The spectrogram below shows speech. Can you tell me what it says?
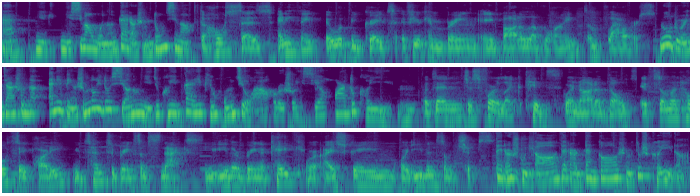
哎，你你希望我能带点什么东西呢？The host says anything. It would be great if you can bring a bottle of wine, some flowers. 如果主人家说那 anything 什么东西都行，那么你就可以带一瓶红酒啊，或者说一些花都可以。But then just for like kids who are not adults, if someone hosts a party, you tend to bring some snacks. You either bring a cake or ice cream or even some chips. 带点薯条，带点蛋糕，什么都是可以的。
